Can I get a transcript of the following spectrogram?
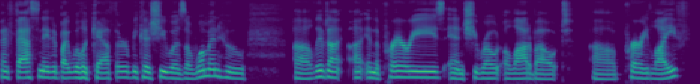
been fascinated by Willa Cather because she was a woman who uh, lived on uh, in the prairies and she wrote a lot about uh, prairie life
